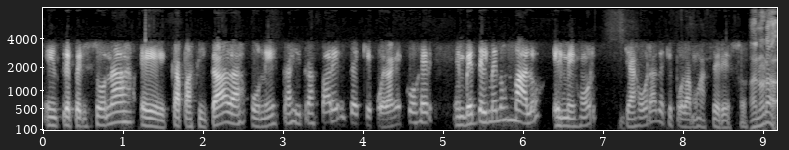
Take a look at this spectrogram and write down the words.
entre personas eh, capacitadas, honestas y transparentes que puedan escoger, en vez del menos malo, el mejor. Ya es hora de que podamos hacer eso. Anora,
